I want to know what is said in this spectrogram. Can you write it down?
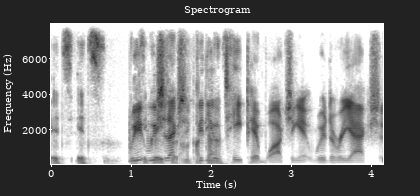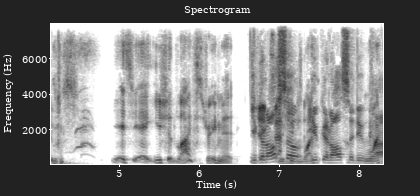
it's it's. We, it's we should actually on the podcast. videotape him watching it with the reactions. Yes, yeah, you should live stream it. You could Exactly. also Watch- you could also do watch.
